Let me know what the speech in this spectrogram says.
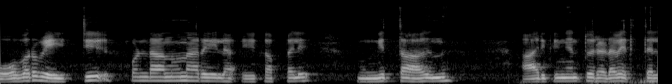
ഓവർ വെയിറ്റ് കൊണ്ടാണെന്നൊന്നും അറിയില്ല ഈ കപ്പൽ മുങ്ങിത്താകുന്നു ആർക്കും ഇങ്ങനത്തെ ഒരിട വരുത്തല്ല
